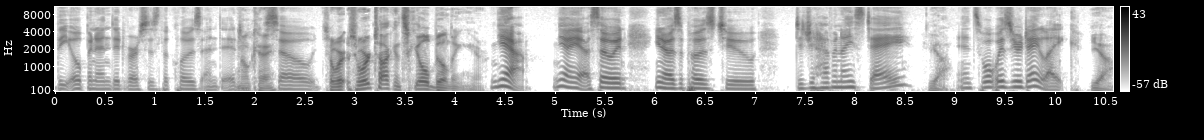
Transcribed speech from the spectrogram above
the open-ended versus the closed-ended. Okay. So So we're so we're talking skill building here. yeah, yeah, yeah. So it, you know, as opposed to, did you have a nice day? Yeah. It's what was your day like, Yeah.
